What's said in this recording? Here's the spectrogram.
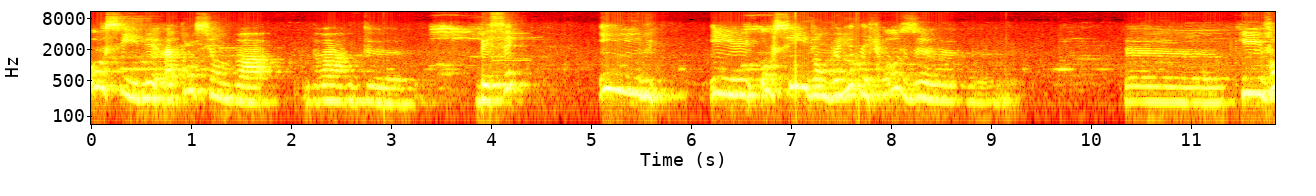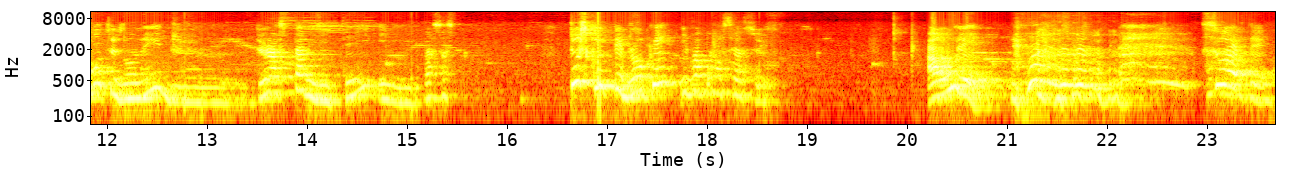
aussi les- la tension va va peu baisser. Et, aussi, ils vont venir des choses euh, euh, qui vont te donner de, de la stabilité. Et tout ce qui était bloqué, il va commencer à se rouler. Suerte.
